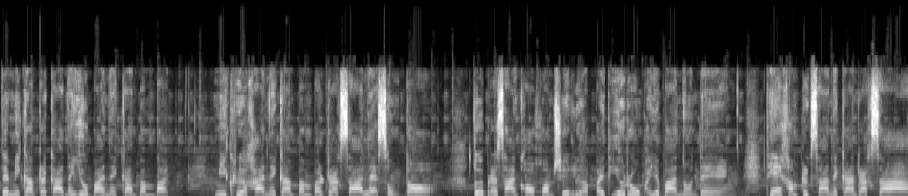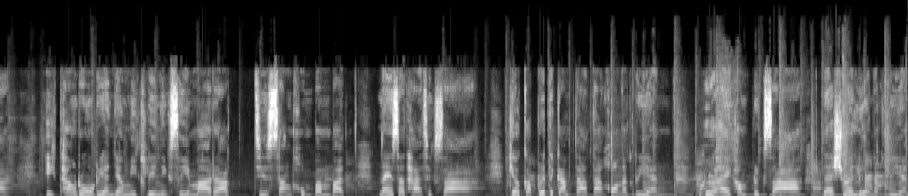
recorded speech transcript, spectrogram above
ได้มีการประกาศนโยบายในการบำบัด มีเครือข่ายในการบำบัดรักษาและส่งต่อ โดยประสานขอความช่วยเหลือไปที่โรงพยาบาลโนนแดง ที่ให้คำปรึกษาในการรักษา อีกทั้งโรงเรียนยังมีคลินิกเสมารัก จิตสังคมบำบัด ในสถานศึกษา เกี่ยวกับพฤติกรรมต่างๆ ของนักเรียน เพื่อให้คำปรึกษาและช่วยเหลือนักเรียน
